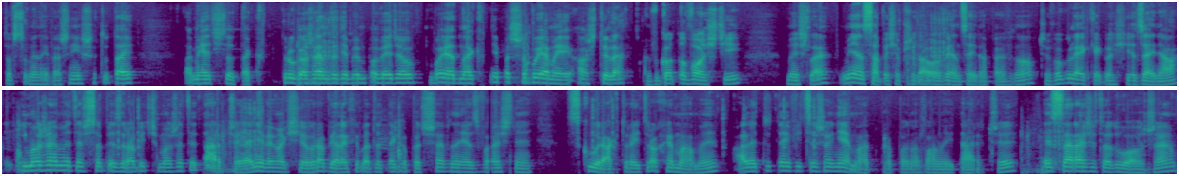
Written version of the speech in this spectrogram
to w sumie najważniejsze tutaj. A mieć to tak drugorzędnie bym powiedział, bo jednak nie potrzebujemy jej aż tyle w gotowości myślę. Mięsa by się przydało więcej na pewno, czy w ogóle jakiegoś jedzenia. I możemy też sobie zrobić może te tarcze. Ja nie wiem jak się robi, ale chyba do tego potrzebna jest właśnie skóra, której trochę mamy, ale tutaj widzę, że nie ma proponowanej tarczy, więc na razie to odłożę.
